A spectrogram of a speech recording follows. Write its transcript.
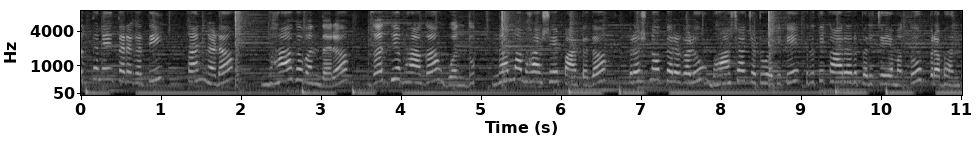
ಹತ್ತನೇ ತರಗತಿ ಕನ್ನಡ ಭಾಗವಂದರ ಗದ್ಯ ಭಾಗ ಒಂದು. ನಮ್ಮ ಭಾಷೆ ಪಾಠದ ಪ್ರಶ್ನೋತ್ತರಗಳು, ಭಾಷಾ ಚಟುವಟಿಕೆ, ಕೃತಿಕಾರರ ಪರಿಚಯ ಮತ್ತು ಪ್ರಬಂಧ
